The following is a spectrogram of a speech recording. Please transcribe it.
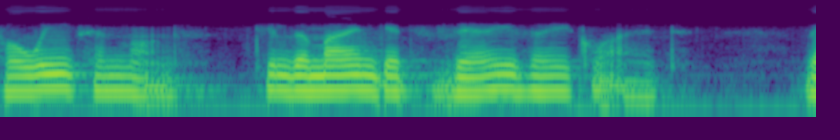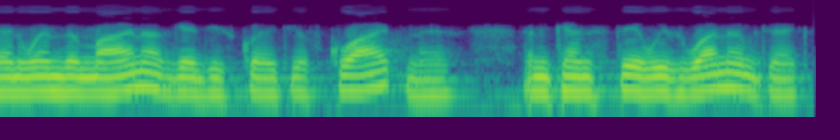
for weeks and months till the mind gets very, very quiet. Then, when the mind has get this quality of quietness, and can stay with one object,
